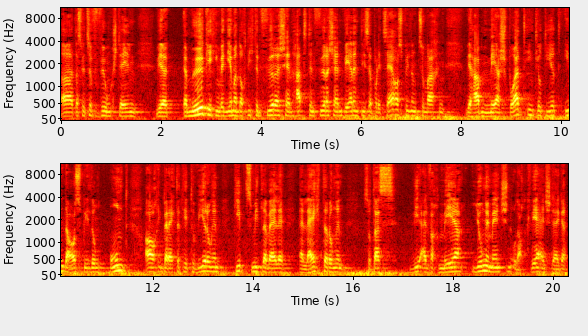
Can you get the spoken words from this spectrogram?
äh, das wir zur Verfügung stellen. Wir ermöglichen, wenn jemand noch nicht den Führerschein hat, den Führerschein während dieser Polizeiausbildung zu machen. Wir haben mehr Sport inkludiert in der Ausbildung und auch im Bereich der Tätowierungen gibt es mittlerweile Erleichterungen, sodass wir einfach mehr junge Menschen oder auch Quereinsteiger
